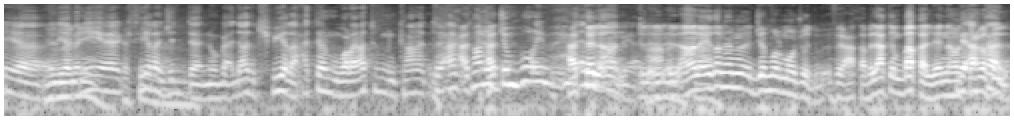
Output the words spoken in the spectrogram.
الجاليه اليمنيه كثيرة نعم. جدا وباعداد كبيرة حتى مبارياتهم من كانت تلعب كان الجمهور حتى الآن يعني. الآن أيضا هم الجمهور موجود في العقبه لكن بقل لأنه تعرف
